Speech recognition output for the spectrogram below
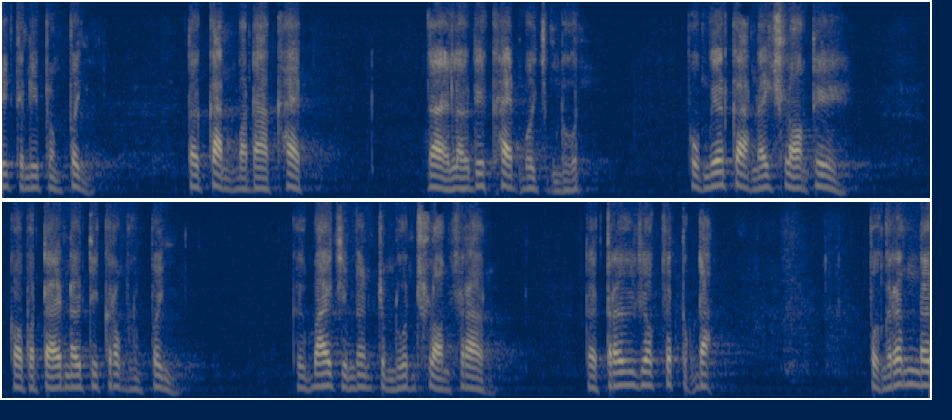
រាជធានីភ្នំពេញ ទៅកាន់បណ្ដាខេត្តដែលឥឡូវនេះខេត្តមួយចំនួនពុំមានករណីឆ្លងទេក៏ប៉ុន្តែនៅទីក្រុងភ្នំពេញ គឺបែរជាមានចំនួនឆ្លងច្រើនតែត្រូវយកចិត្តទុកដាក់ពង្រឹងនៅ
